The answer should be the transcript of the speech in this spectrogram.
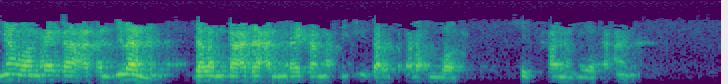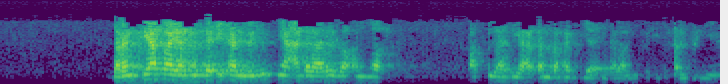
nyawa mereka akan hilang dalam keadaan mereka masih ingkar kepada Allah Subhanahu wa taala. Barang siapa yang menjadikan hidupnya adalah ridha Allah, pastilah dia akan bahagia di dalam kehidupan dunia.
